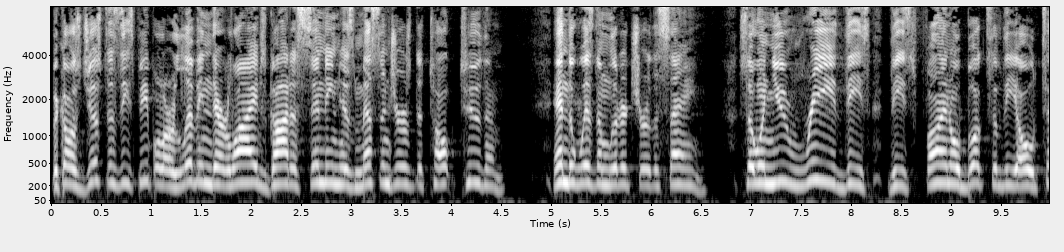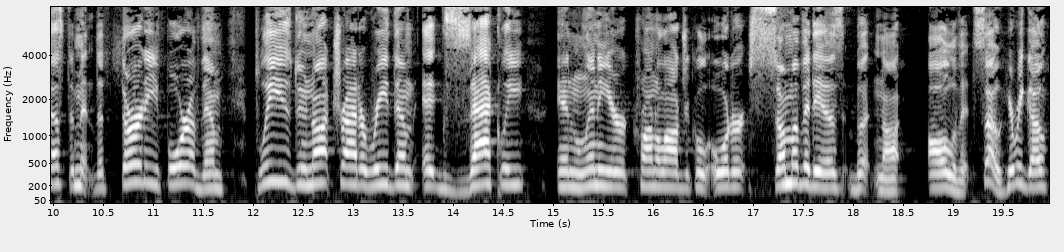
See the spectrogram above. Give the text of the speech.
Because just as these people are living their lives, God is sending his messengers to talk to them. And the wisdom literature are the same. So when you read these, these final books of the Old Testament, the 34 of them, please do not try to read them exactly in linear chronological order. Some of it is, but not all of it. So here we go.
